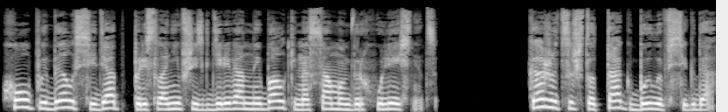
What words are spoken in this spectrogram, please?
Хоуп и Дел сидят, прислонившись к деревянной балке на самом верху лестницы. Кажется, что так было всегда.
